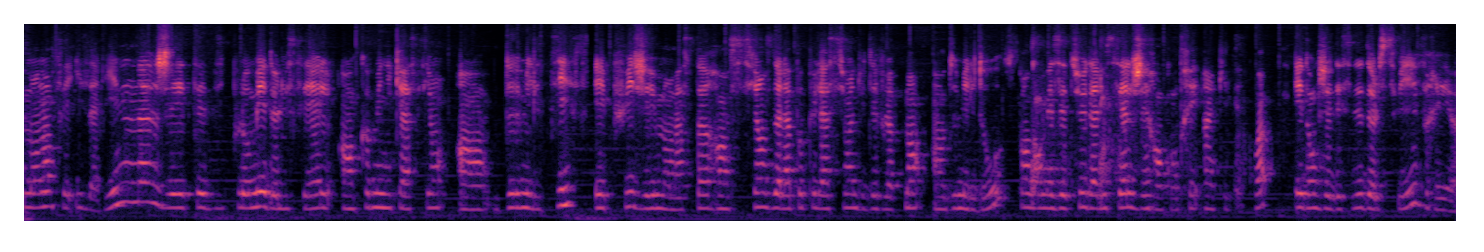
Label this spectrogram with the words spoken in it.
Mon nom c'est Isaline, j'ai été diplômée de l'UCL en communication en 2010 et puis j'ai eu mon master en sciences de la population et du développement en 2012. Pendant mes études à l'UCL, j'ai rencontré un Québécois et donc j'ai décidé de le suivre et euh,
